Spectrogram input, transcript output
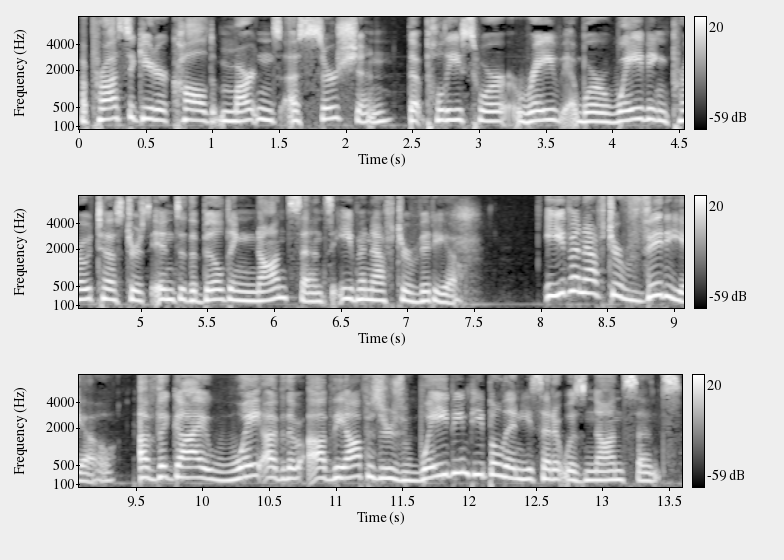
A prosecutor called Martin's assertion that police were, rave, were waving protesters into the building nonsense even after video. Even after video of the guy wa- of the of the officers waving people in, he said it was nonsense.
